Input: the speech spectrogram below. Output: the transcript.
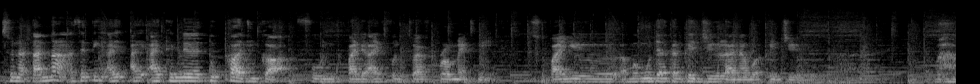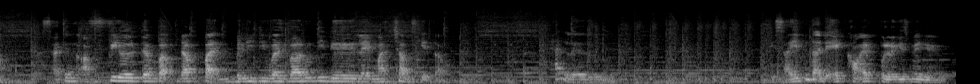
So nak tak nak Saya think I, I, I kena tukar juga Phone kepada iPhone 12 Pro Max ni Supaya uh, memudahkan kerja lah Nak buat kerja Wow Saya I feel dapat, dapat beli device baru ni Dia lain macam sikit tau Hello eh, Saya pun tak ada account Apple lagi sebenarnya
